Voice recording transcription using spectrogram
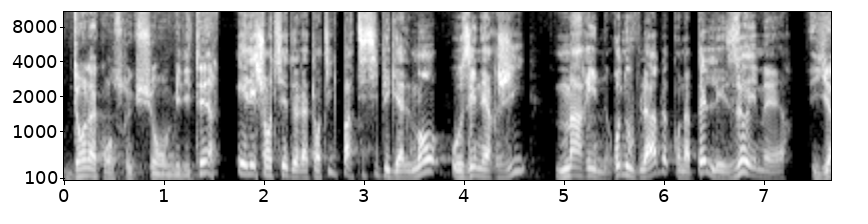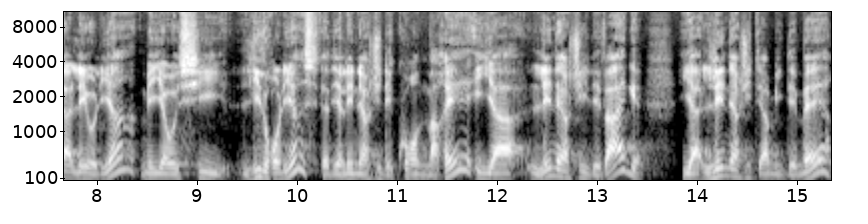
dans la construction militaire. Et les chantiers de l'Atlantique participent également aux énergies marines renouvelables qu'on appelle les EMR. Il y a l'éolien, mais il y a aussi l'hydrolien, c'est-à-dire l'énergie des courants de marée. Il y a l'énergie des vagues. Il y a l'énergie thermique des mers.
